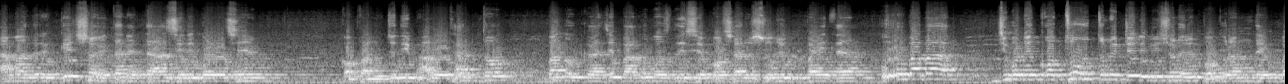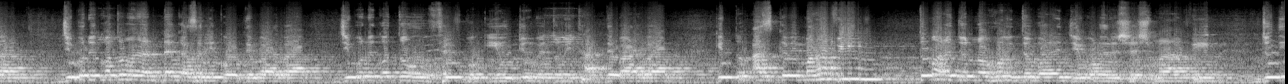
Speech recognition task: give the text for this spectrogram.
আমাদেরকে শয়তানে তাসির করেছে। কপাল যদি ভালো থাকতো ভালো কাজে ভালো বসার সুযোগ পাইতাম। বাবা, জীবনে কত তুমি টেলিভিশনের প্রোগ্রাম দেখবা? জীবনে কত আড্ডা কাছারি করতে পারবা? জীবনে কত ফেসবুক ইউটিউবে তুমি থাকতে পারবা? কিন্তু আজকের মাহফিল তোমার জন্য হইতে পারে জীবনের শেষ মাহফিল। যদি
